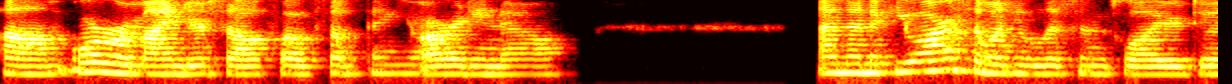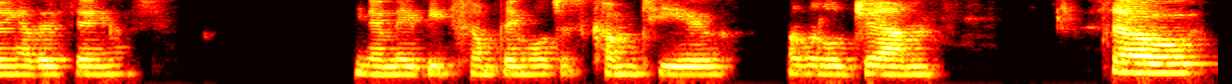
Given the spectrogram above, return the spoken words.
um, or remind yourself of something you already know. And then if you are someone who listens while you're doing other things, you know, maybe something will just come to you, a little gem. So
